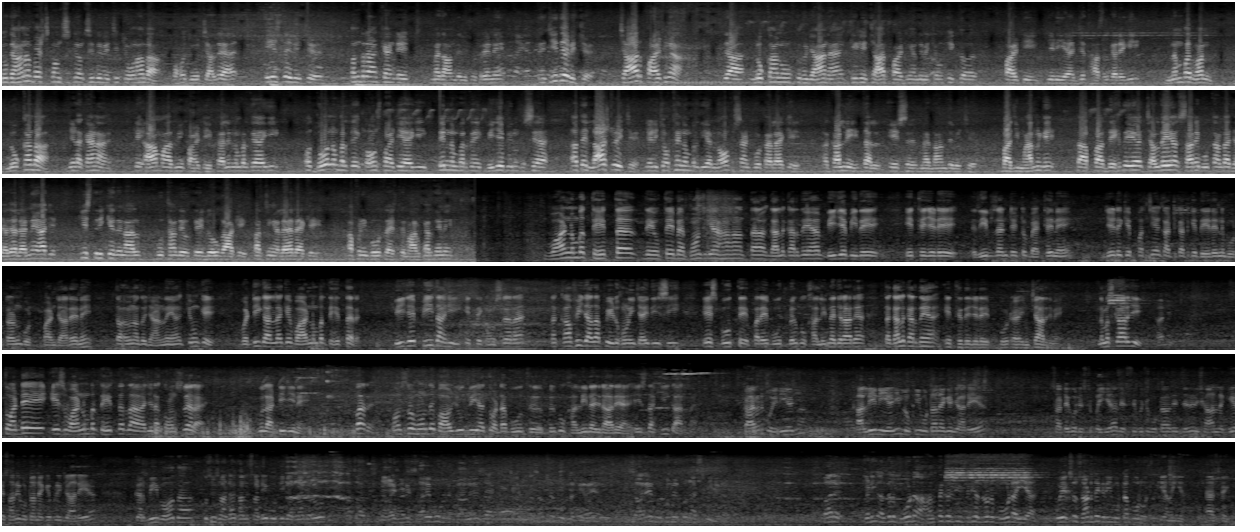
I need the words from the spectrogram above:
Ludhiana West constituency ਦੇ ਵਿੱਚ ਚੋਣਾਂ ਦਾ ਬਹੁਤ ਜ਼ੋਰ ਚੱਲ ਰਿਹਾ ਹੈ। ਇਸ ਦੇ ਵਿੱਚ 15 ਕੈਂਡੀਡੇਟ ਮੈਦਾਨ ਦੇ ਵਿੱਚ ਉਤਰੇ ਨੇ ਤੇ ਜਿਹਦੇ ਵਿੱਚ ਚਾਰ ਪਾਰਟੀਆਂ ਦਾ ਲੋਕਾਂ ਨੂੰ ਰੁਝਾਨ ਹੈ ਕਿ ਇਹ ਚਾਰ ਪਾਰਟੀਆਂ ਦੇ ਵਿੱਚੋਂ ਇੱਕ ਪਾਰਟੀ ਜਿਹੜੀ ਹੈ ਜਿੱਤ ਹਾਸਲ ਕਰੇਗੀ। ਨੰਬਰ 1 ਲੋਕਾਂ ਦਾ ਜਿਹੜਾ ਕਹਿਣਾ ਹੈ ਕਿ ਆਮ ਆਦਮੀ ਪਾਰਟੀ ਪਹਿਲੇ ਨੰਬਰ ਤੇ ਆਏਗੀ ਔਰ 2 ਨੰਬਰ ਤੇ ਕਾਂਗਰਸ ਪਾਰਟੀ ਆਏਗੀ 3 ਨੰਬਰ ਤੇ ਬੀਜੇਪੀ ਨੂੰ ਦੱਸਿਆ ਅਤੇ ਲਾਸਟ ਵਿੱਚ ਜਿਹੜੀ ਚੌਥੇ ਨੰਬਰ ਦੀ ਹੈ 9% ਵੋਟਾਂ ਲੈ ਕੇ ਅਕਾਲੀ ਦਲ ਇਸ ਮੈਦਾਨ ਦੇ ਵਿੱਚ ਬਾਜੀ ਮਾਰਨਗੇ। ਤਾਂ ਆਪਾਂ ਦੇਖਦੇ ਆ ਚੱਲਦੇ ਆ ਸਾਰੇ ਬੂਥਾਂ ਦਾ ਜਾਇਜ਼ਾ ਲੈਣੇ ਅੱਜ। ਕਿਸ ਤਰੀਕੇ ਦੇ ਨਾਲ ਬੂਥਾਂ ਦੇ ਉੱਤੇ ਲੋਕ ਆ ਕੇ ਪਰਚੀਆਂ ਲੈ ਲੈ ਕੇ ਆਪਣੀ ਵੋਟ ਦਾ ਇਸਤੇਮਾਲ ਕਰਦੇ ਨੇ? ਵਾਰਡ ਨੰਬਰ 73 ਦੇ ਉੱਤੇ ਮੈਂ ਪਹੁੰਚ ਗਿਆ ਹਾਂ। ਤਾਂ ਗੱਲ ਕਰਦੇ ਹਾਂ ਬੀਜੇਪੀ ਦੇ ਇੱਥੇ ਜਿਹੜੇ ਰਿਪਰੈਜ਼ੈਂਟੇਟਿਵ ਬੈਠੇ ਨੇ। ਜਿਹੜੇ ਕਿ ਪਰਚੀਆਂ ਕੱਟ-ਕੱਟ ਕੇ ਦੇ ਰਹੇ ਨੇ ਵੋਟਰਾਂ ਨੂੰ ਵੋਟ ਪਾਉਣ ਜਾ ਰਹੇ ਨੇ ਤਾਂ ਉਹਨਾਂ ਤੋਂ ਜਾਣਦੇ ਹਾਂ ਕਿਉਂਕਿ ਵੱਡੀ ਗੱਲ ਹੈ ਕਿ ਵਾਰਡ ਨੰਬਰ 73 ਬੀਜੇਪੀ ਦਾ ਹੀ ਇੱਥੇ ਕਾਉਂਸਲਰ ਹੈ ਤਾਂ ਕਾਫੀ ਜ਼ਿਆਦਾ ਭੀੜ ਹੋਣੀ ਚਾਹੀਦੀ ਸੀ। ਇਸ ਬੂਥ ਤੇ ਪਰ ਇਹ ਬੂਥ ਬਿਲਕੁਲ ਖਾਲੀ ਨਜ਼ਰ ਆ ਰਿਹਾ। ਤਾਂ ਗੱਲ ਕਰਦੇ ਹਾਂ ਇੱਥੇ ਦੇ ਜਿਹੜੇ ਇੰਚਾਰਜ ਨੇ। ਨਮਸਕਾਰ ਜੀ। ਹਾਂਜੀ। ਤੁਹਾਡੇ ਇਸ ਵਾਰਡ ਨੰਬਰ 73 ਦਾ ਜਿਹੜਾ ਕਾਉਂਸਲਰ ਹੈ ਗੁਲਾਟੀ ਜੀ ਨੇ ਪਰ ਕਾਉਂਸਲਰ ਹੋਣ ਦੇ ਬਾਵਜੂਦ ਵੀ ਇਹ ਤੁਹਾਡਾ ਬੂਥ ਬਿਲਕੁਲ ਖਾਲੀ ਨਜ਼ਰ ਆ ਰਿਹਾ ਹੈ, ਇਸ ਦਾ ਕੀ ਕਾਰਨ ਹੈ? ਕਾਰਨ ਕੋਈ ਨਹੀਂ ਹੈ ਜੀ। ਖਾਲੀ ਨਹੀਂ ਹੈ ਜੀ, ਲੋਕੀ ਵੋਟਾਂ ਲੈ ਕੇ ਜਾ ਰਹੇ ਆ। ਸਾਡੇ ਕੋਲ ਲਿਸਟ ਪਈ ਆ ਲਿਸਟ ਵਿੱਚ ਵੋਟਾਂ ਦੇ ਜਿਹੜੇ ਨਿਸ਼ਾਨ ਲੱਗੇ ਆ, ਸਾਰੇ ਵੋਟਾਂ ਲੈ ਕੇ ਆਪਣੀ ਜਾ ਰਹੇ ਆ। ਗਰਮੀ ਬਹੁਤ ਆ, ਤੁਸੀਂ ਸਾਡਾ ਖਾਲੀ ਸਾਡੇ ਬੂਥ ਦੀ ਕਰਨਾ ਕਰੋ। ਆਹ ਨਾਲੇ ਸਾਡੇ ਸਾਰੇ ਬੂਥ ਕਾਂਗਰਸ ਦਾ ਝਾੜੂ ਦਾ ਸਭ ਦੇ ਬੂਥ ਲੱਗੇ ਹੋਏ ਆ। ਸਾਰੇ ਬੂਥਾਂ ਦੇ ਤੋਂ ਰਸ਼ ਨਹੀਂ ਹੈਗਾ। ਪਰ ਜਿਹੜੀ ਅੰਦਰ ਵੋਟ ਹਾਲ ਤੱਕ ਦੀ ਜਿਹੜੀ ਅੰਦਰੋਂ ਰਿਪੋਰਟ ਆਈ ਆ ਕੋਈ 160 ਦੇ ਕਰੀਬ ਵੋਟਾਂ ਪੋਲ ਹੋ ਚੁੱਕੀਆਂ ਹੋਈਆਂ ਇਸ ਟਾਈਮ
